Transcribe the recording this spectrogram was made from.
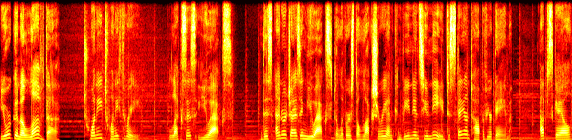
You're gonna love the 2023 Lexus UX. This energizing UX delivers the luxury and convenience you need to stay on top of your game. Upscale,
